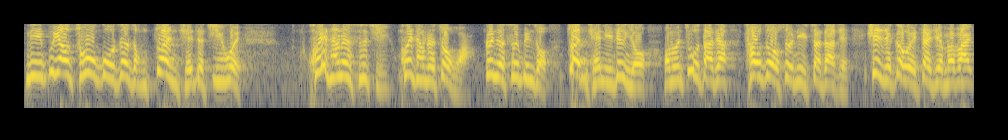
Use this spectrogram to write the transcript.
你不要错过这种赚钱的机会，非常的时期，非常的做法，跟着士兵走，赚钱一定有。我们祝大家操作顺利，赚大钱。谢谢各位，再见，拜拜。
